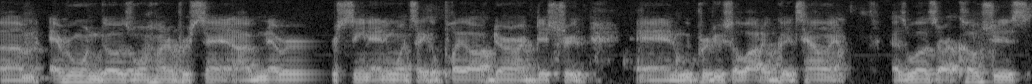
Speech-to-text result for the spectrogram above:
Um, everyone goes 100%. I've never seen anyone take a playoff during our district, and we produce a lot of good talent, as well as our coaches.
